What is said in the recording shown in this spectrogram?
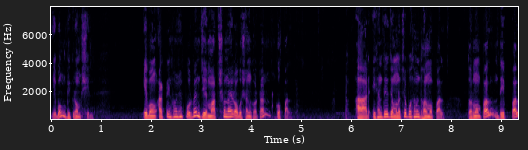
এবং বিক্রমশীল। এবং আরেকটা ইনফরমেশন পড়বেন যে মাৎস্যনয়ের অবসান ঘটান গোপাল। আর এখান থেকে যেমন হচ্ছে প্রথমে ধর্মপাল। ধর্মপাল দেবপাল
